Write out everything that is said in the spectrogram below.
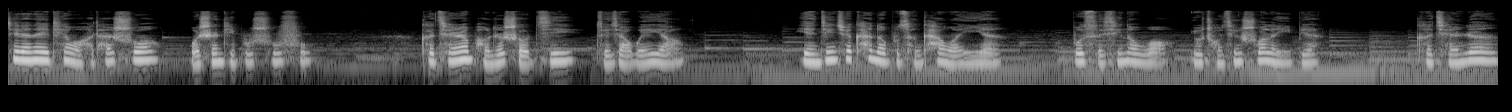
记得那天，我和他说我身体不舒服，可前任捧着手机，嘴角微扬，眼睛却看都不曾看我一眼。不死心的我又重新说了一遍，可前任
